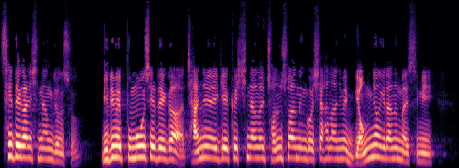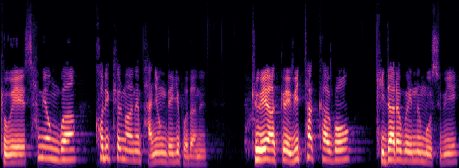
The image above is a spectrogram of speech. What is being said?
세대 간 신앙 전수, 믿음의 부모 세대가 자녀에게 그 신앙을 전수하는 것이 하나님의 명령이라는 말씀이 교회의 사명과 커리큘럼 안에 반영되기보다는 교회 학교에 위탁하고 기다리고 있는 모습이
